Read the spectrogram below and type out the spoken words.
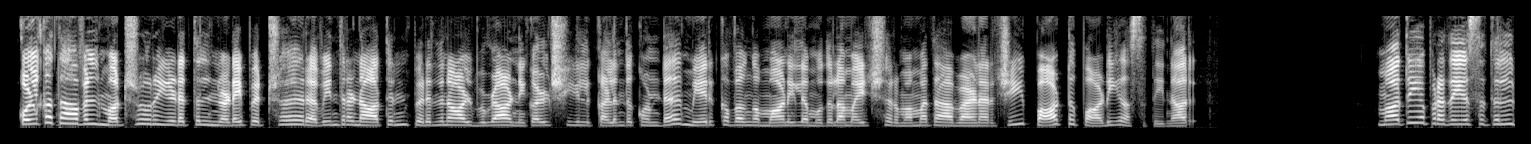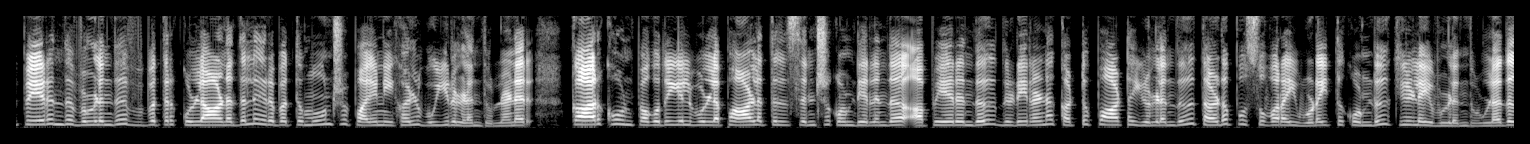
கொல்கத்தாவில் மற்றொரு இடத்தில் நடைபெற்ற ரவீந்திரநாத்தின் பிறந்தநாள் விழா நிகழ்ச்சியில் கலந்து கொண்ட மேற்குவங்க மாநில முதலமைச்சர் மமதா பானர்ஜி பாட்டு பாடி அசத்தினார். மத்திய பிரதேசத்தில் பேருந்து விழுந்து விபத்திற்குள்ளானதில் இருபத்தி மூன்று பயணிகள் உயிரிழந்துள்ளனர். கார்கோன் பகுதியில் உள்ள பாலத்தில் சென்று கொண்டிருந்த அப்பேருந்து திடீரென கட்டுப்பாட்டை இழந்து தடுப்பு சுவரை உடைத்துக் கொண்டு கீழே விழுந்துள்ளது.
